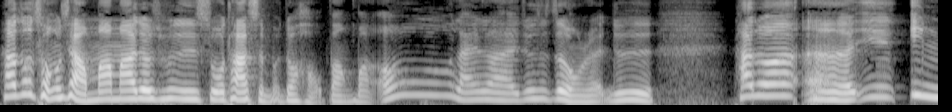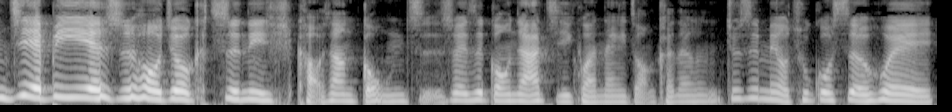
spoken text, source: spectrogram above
他说从小妈妈就是说他什么都好棒棒哦，来来就是这种人就是。他说：“呃，应应届毕业之后就顺利考上公职，所以是公家机关那一种，可能就是没有出过社会，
